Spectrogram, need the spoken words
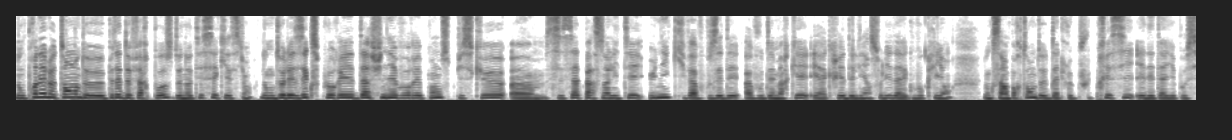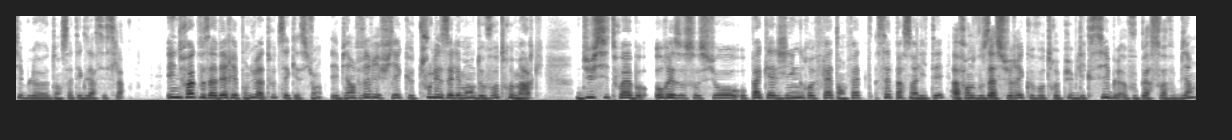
Donc prenez le temps de peut-être de faire pause, de noter ces questions, donc de les explorer, d'affiner vos réponses, puisque euh, c'est cette personnalité unique qui va vous aider à vous démarquer et à créer des liens solides avec vos clients. Donc c'est important d'être le plus précis et détaillé possible euh, dans cet exercice-là. Et une fois que vous avez répondu à toutes ces questions, eh bien vérifiez que tous les éléments de votre marque, du site web aux réseaux sociaux, au packaging, reflètent en fait cette personnalité afin de vous assurer que votre public cible vous perçoive bien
